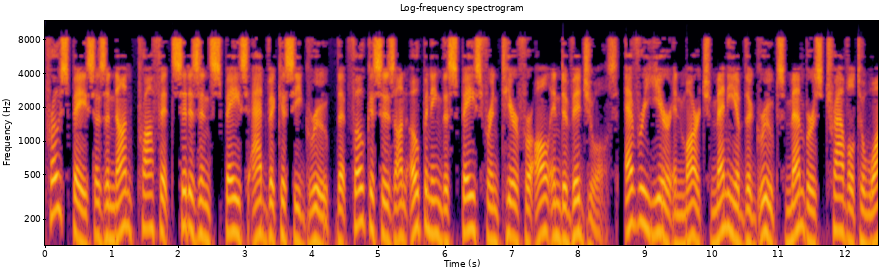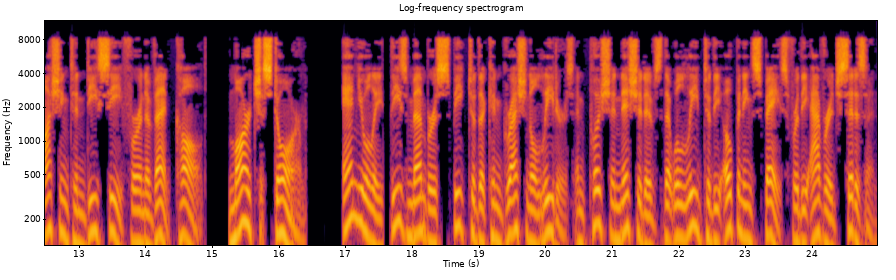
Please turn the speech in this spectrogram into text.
ProSpace is a non-profit citizens space advocacy group that focuses on opening the space frontier for all individuals. Every year in March, many of the group's members travel to Washington, D.C. for an event called March Storm. Annually, these members speak to the congressional leaders and push initiatives that will lead to the opening space for the average citizen.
